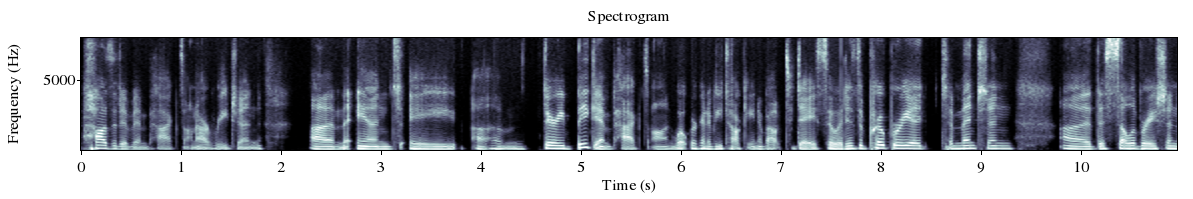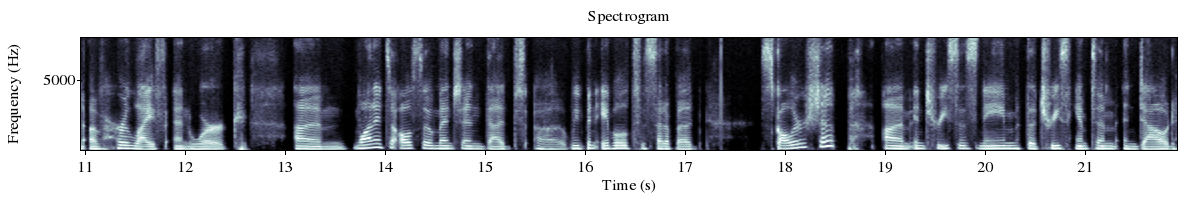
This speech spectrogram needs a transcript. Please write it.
positive impact on our region um, and a um, very big impact on what we're going to be talking about today. So it is appropriate to mention uh, the celebration of her life and work. Um, wanted to also mention that uh, we've been able to set up a scholarship um, in Therese's name, the Therese Hampton Endowed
